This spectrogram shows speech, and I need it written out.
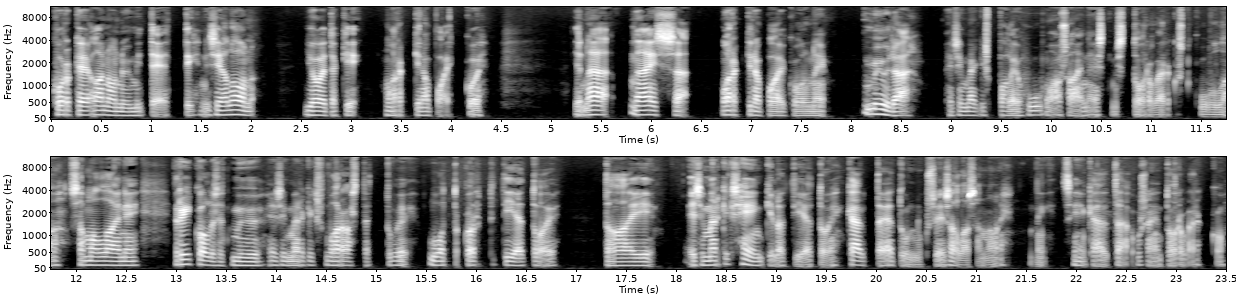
korkea anonymiteetti, niin siellä on joitakin markkinapaikkoja. Ja nää, näissä markkinapaikoilla niin myydään esimerkiksi paljon huumausaineista, mistä torverkosta kuullaan. Samanlainen rikolliset myy esimerkiksi varastettuja luottokorttitietoja tai esimerkiksi henkilötietoja, käyttäjätunnuksia, salasanoja, niin siihen käytetään usein torverkkoa.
